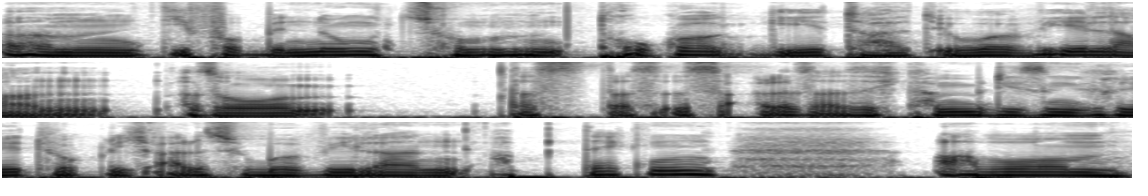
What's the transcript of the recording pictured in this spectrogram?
Ähm, die Verbindung zum Drucker geht halt über WLAN. Also das, das ist alles, also ich kann mit diesem Gerät wirklich alles über WLAN abdecken, aber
